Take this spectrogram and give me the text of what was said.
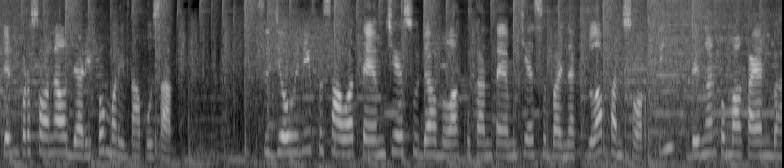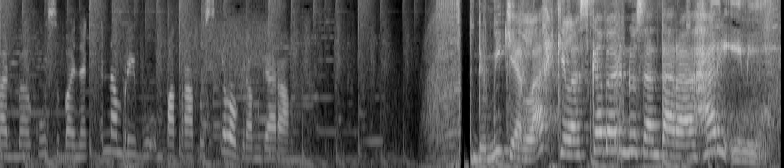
dan personel dari pemerintah pusat. Sejauh ini pesawat TMC sudah melakukan TMC sebanyak 8 sorti dengan pemakaian bahan baku sebanyak 6.400 kg garam. Demikianlah kilas kabar Nusantara hari ini.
